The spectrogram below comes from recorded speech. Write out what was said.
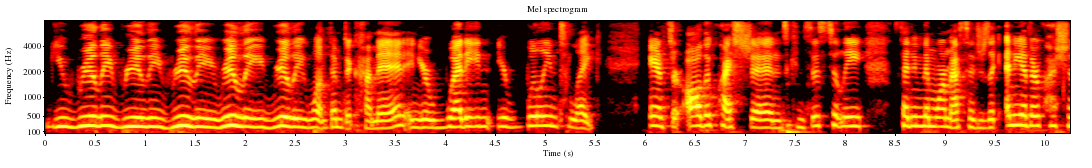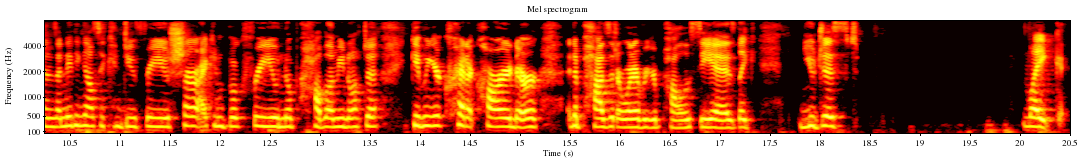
you really really really really really want them to come in and you're wedding you're willing to like answer all the questions consistently sending them more messages like any other questions? Anything else i can do for you? Sure i can book for you no problem. You don't have to give me your credit card or a deposit or whatever your policy is. Like you just like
